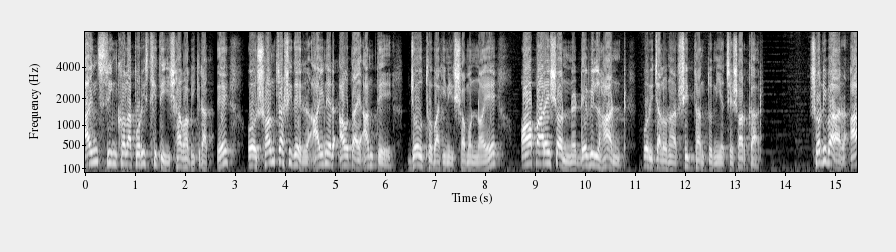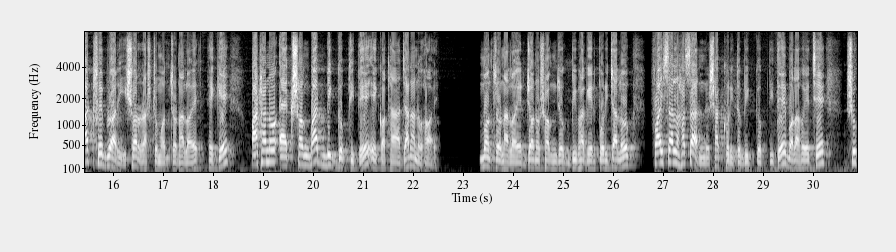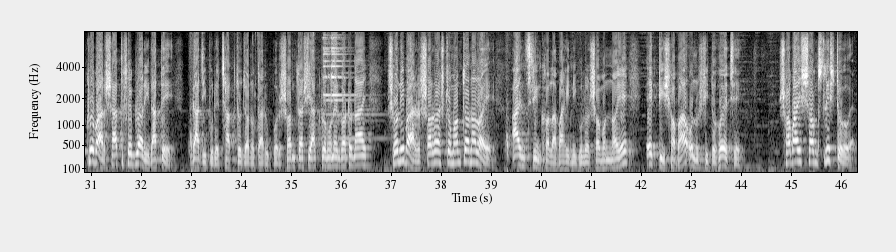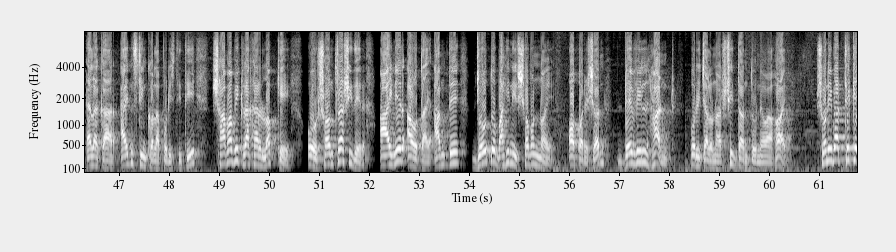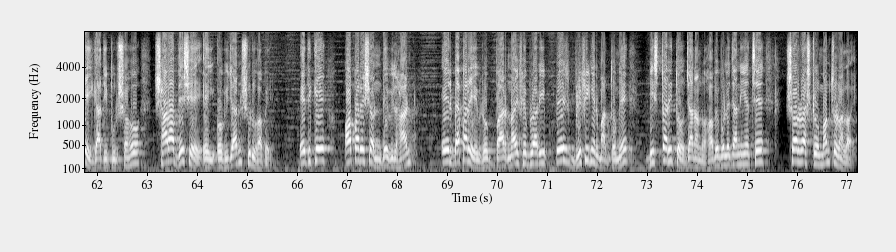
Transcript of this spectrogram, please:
আইন শৃঙ্খলা পরিস্থিতি স্বাভাবিক রাখতে ও সন্ত্রাসীদের আইনের আওতায় আনতে যৌথ বাহিনীর সমন্বয়ে অপারেশন ডেভিল হান্ট পরিচালনার সিদ্ধান্ত নিয়েছে সরকার। শনিবার আট ফেব্রুয়ারি স্বরাষ্ট্র মন্ত্রণালয় থেকে পাঠানো এক সংবাদ বিজ্ঞপ্তিতে এ কথা জানানো হয়। মন্ত্রণালয়ের জনসংযোগ বিভাগের পরিচালক ফয়সাল হাসান স্বাক্ষরিত বিজ্ঞপ্তিতে বলা হয়েছে, শুক্রবার সাত ফেব্রুয়ারি রাতে গাজীপুরে ছাত্র জনতার উপর সন্ত্রাসী আক্রমণের ঘটনায় শনিবার স্বরাষ্ট্র মন্ত্রণালয়ে আইন শৃঙ্খলা বাহিনীগুলোর সমন্বয়ে একটি সভা অনুষ্ঠিত হয়েছে। সবাই সংশ্লিষ্ট এলাকার আইন শৃঙ্খলা পরিস্থিতি স্বাভাবিক রাখার লক্ষ্যে ও সন্ত্রাসীদের আইনের আওতায় আনতে যৌথ বাহিনীর সমন্বয়ে অপারেশন ডেভিল হান্ট পরিচালনার সিদ্ধান্ত নেওয়া হয়। শনিবার থেকেই গাজীপুর সহ সারা দেশে এই অভিযান শুরু হবে। এদিকে অপারেশন ডেভিল হান্ট এর ব্যাপারে রোববার নয় ফেব্রুয়ারি প্রেস ব্রিফিংয়ের মাধ্যমে বিস্তারিত জানানো হবে বলে জানিয়েছে স্বরাষ্ট্র মন্ত্রণালয়।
